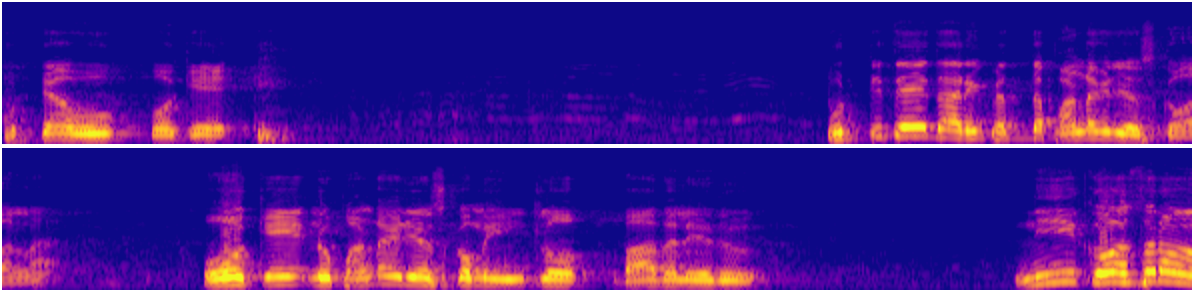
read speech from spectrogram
పుట్టావు ఓకే. పుట్టితే దానికి పెద్ద పండగ చేసుకోవాలనా ఓకే నువ్వు పండగ చేసుకో మీ ఇంట్లో బాధ లేదు. నీకోసరం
